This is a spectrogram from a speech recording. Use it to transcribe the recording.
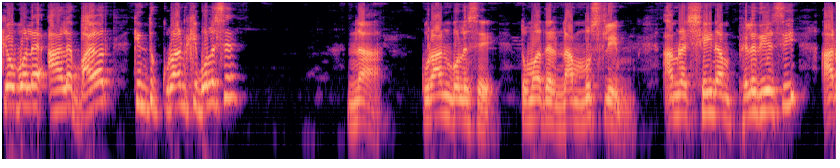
কেউ বলে আহলে বায়ত, কিন্তু কোরআন কি বলেছে? না, কোরআন বলেছে, তোমাদের নাম মুসলিম, আমরা সেই নাম ফেলে দিয়েছি, আর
